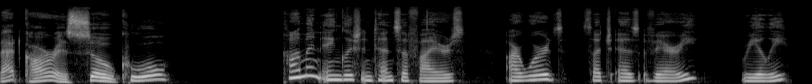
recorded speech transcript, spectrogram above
That car is so cool. Common English intensifiers are words such as very, really,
